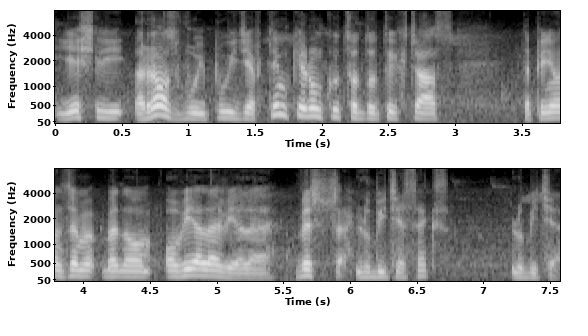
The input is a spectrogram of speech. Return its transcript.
jeśli rozwój pójdzie w tym kierunku co dotychczas, te pieniądze będą o wiele, wiele wyższe. Lubicie seks? Lubicie.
